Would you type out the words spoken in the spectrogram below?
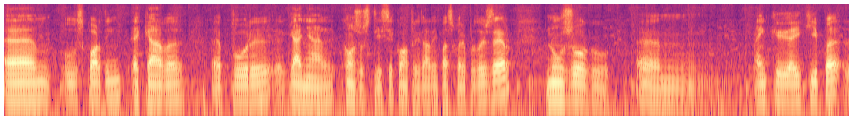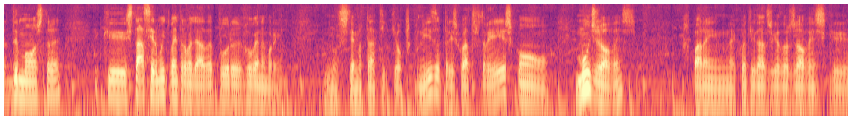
um, o Sporting acaba eh, por eh, ganhar com justiça com autoridade em Passo Ferreira por 2-0, num jogo um, em que a equipa demonstra que está a ser muito bem trabalhada por Rubén Amorim. No sistema tático que ele preconiza, 3-4-3, com muitos jovens. Reparem na quantidade de jogadores jovens que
